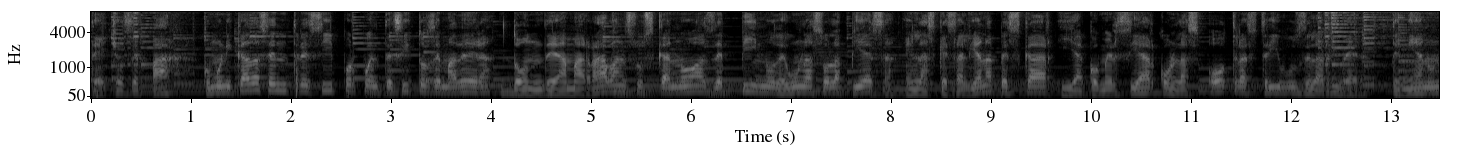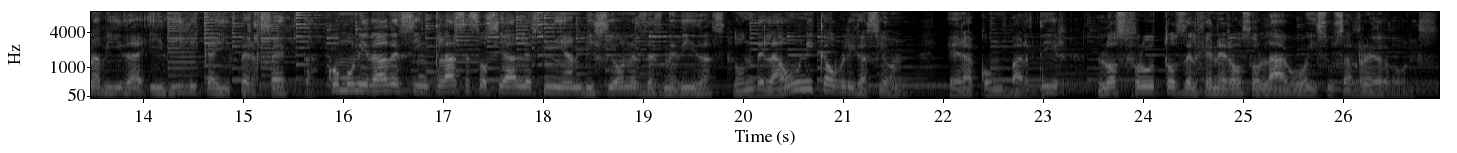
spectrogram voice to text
techos de paja comunicadas entre sí por puentecitos de madera, donde amarraban sus canoas de pino de una sola pieza, en las que salían a pescar y a comerciar con las otras tribus de la ribera. Tenían una vida idílica y perfecta, comunidades sin clases sociales ni ambiciones desmedidas, donde la única obligación era compartir los frutos del generoso lago y sus alrededores.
